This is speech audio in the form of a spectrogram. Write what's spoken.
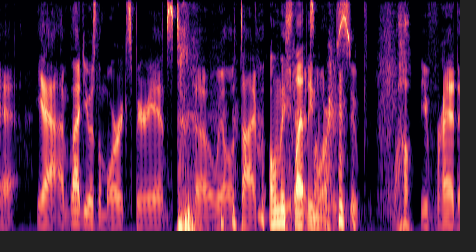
uh, yeah, I'm glad you as the more experienced uh, Wheel of Time. Only reader slightly more. sup- well, you've read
